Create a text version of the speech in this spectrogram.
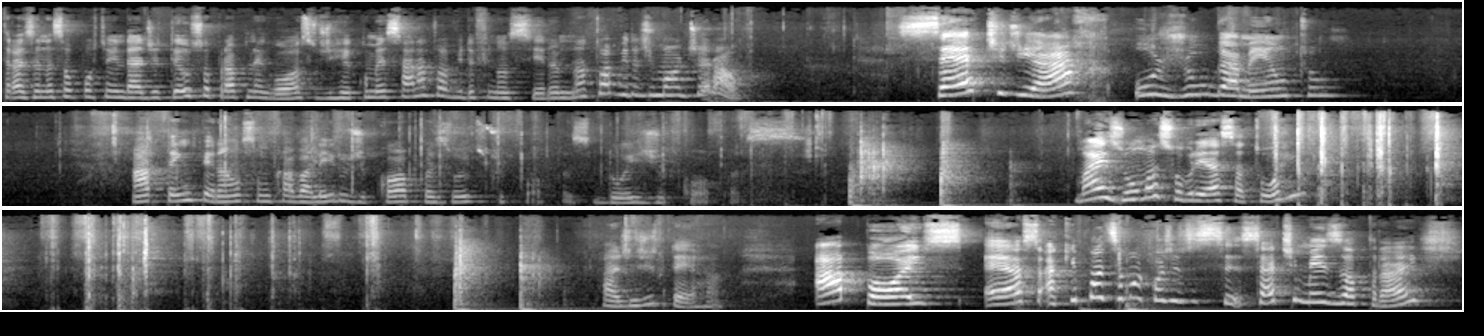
trazendo essa oportunidade de ter o seu próprio negócio, de recomeçar na tua vida financeira, na tua vida de modo geral. Sete de ar, o julgamento, a temperança, um cavaleiro de copas, oito de copas, dois de copas. Mais uma sobre essa torre. Página de terra. Após essa. Aqui pode ser uma coisa de sete meses atrás.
